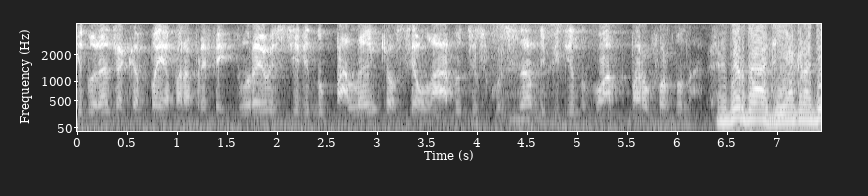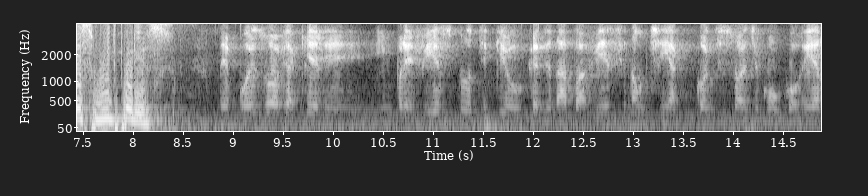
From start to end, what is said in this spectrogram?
que durante a campanha para a prefeitura eu estive no palanque ao seu lado discursando e pedindo voto para o Fortunato. É verdade, e agradeço muito por isso. Depois houve aquele imprevisto de que o candidato a vice não tinha condições de concorrer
